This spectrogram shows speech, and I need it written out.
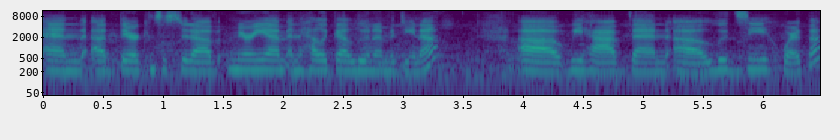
and uh, they're consisted of Miriam and Helica Luna Medina. Uh, we have then uh, Ludzi Huerta,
